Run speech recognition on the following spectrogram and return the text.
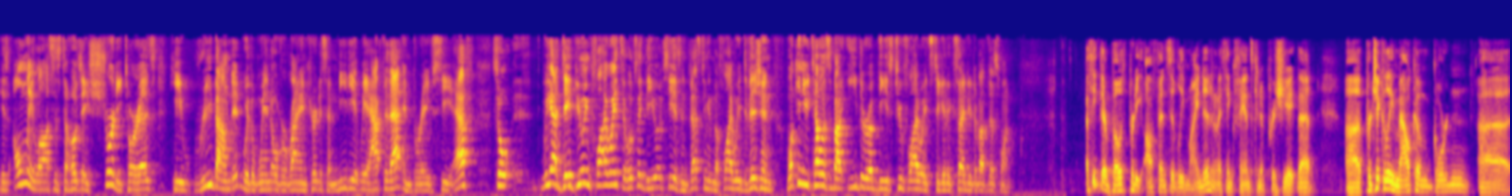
His only losses to Jose Shorty Torres. He rebounded with a win over Ryan Curtis immediately after that in Brave CF. So we got debuting flyweights. It looks like the UFC is investing in the flyweight division. What can you tell us about either of these two flyweights to get excited about this one? I think they're both pretty offensively minded, and I think fans can appreciate that. Uh, particularly Malcolm Gordon. Uh,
